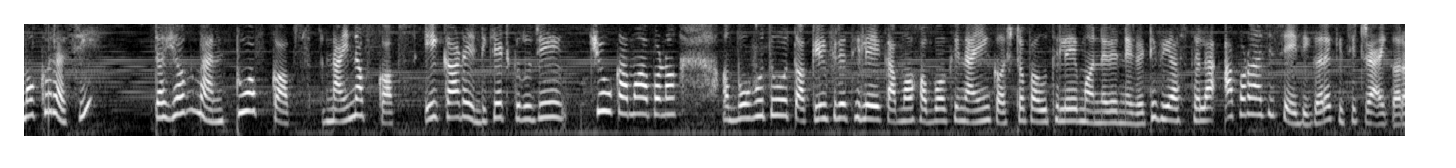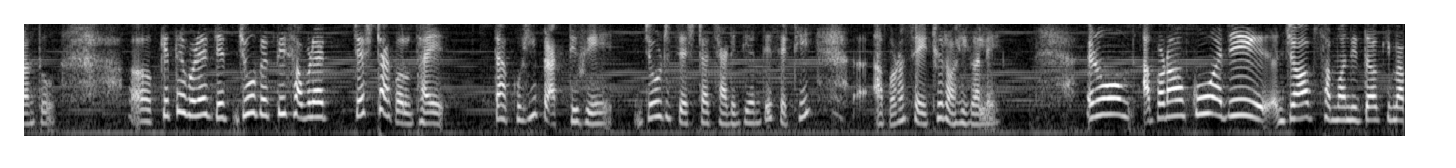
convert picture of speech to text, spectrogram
मकर राशि the young man two of cups nine of cups ये कार्ड इंडिकेट करुचे ଯେଉଁ କାମ ଆପଣ ବହୁତ ତକଲିଫରେ ଥିଲେ ଏ କାମ ହେବ କି ନାହିଁ କଷ୍ଟ ପାଉଥିଲେ ମନରେ ନେଗେଟିଭ୍ ଆସୁଥିଲା ଆପଣ ଆଜି ସେଇ ଦିଗରେ କିଛି ଟ୍ରାଏ କରନ୍ତୁ କେତେବେଳେ ଯେଉଁ ବ୍ୟକ୍ତି ସବୁବେଳେ ଚେଷ୍ଟା କରୁଥାଏ ତାକୁ ହିଁ ପ୍ରାପ୍ତି ହୁଏ ଯେଉଁଠି ଚେଷ୍ଟା ଛାଡ଼ି ଦିଅନ୍ତି ସେଠି ଆପଣ ସେଇଠୁ ରହିଗଲେ एणु आपणको आज जब सम्बन्धित किमा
